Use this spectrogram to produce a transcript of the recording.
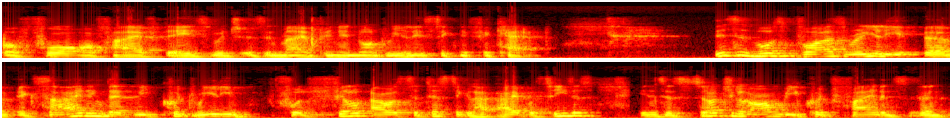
of four or five days, which is, in my opinion, not really significant this was for us really um, exciting that we could really fulfill our statistical hypothesis. In the surgical arm, we could find an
